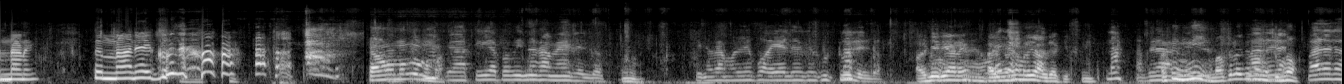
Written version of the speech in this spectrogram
എന്താണ്? തിന്നാനേക്കൂല രാത്രി അപ്പൊ പിന്നെ സമയമില്ലല്ലോ പിന്നെ നമ്മൾ പോയാൽ കിട്ടൂലല്ലോ. അത് ശരിയാണ്. നമ്മൾ നീ മക്കളൊക്കെ തിന്നോ? വളരെ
